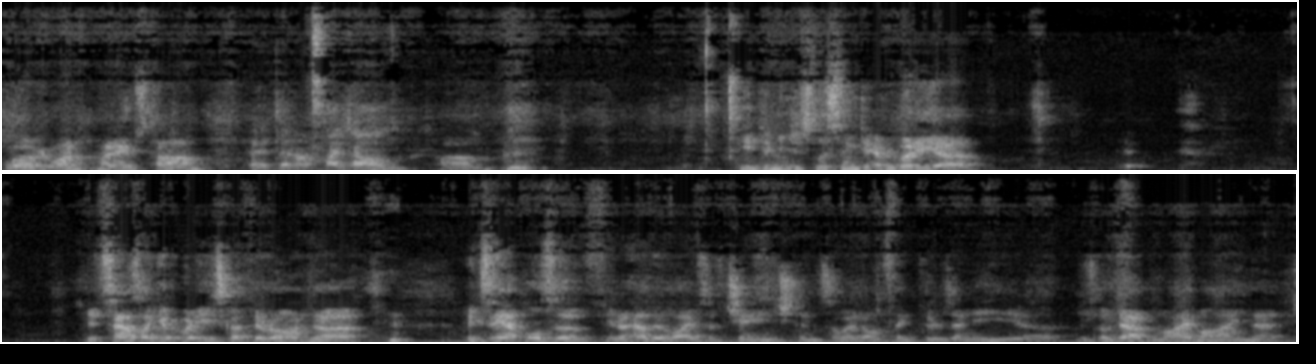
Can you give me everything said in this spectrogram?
Hello, everyone. My name's Tom. Hi, Tom. Hi, Tom. Um, I mean, just listening to everybody, uh, it sounds like everybody's got their own uh, examples of you know how their lives have changed, and so I don't think there's any uh, there's no doubt in my mind that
